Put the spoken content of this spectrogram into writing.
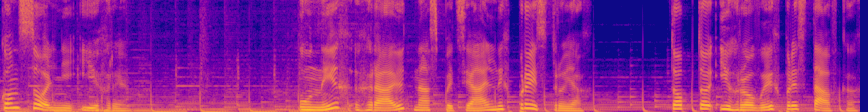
Консольні ігри. У них грають на спеціальних пристроях, тобто ігрових приставках.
